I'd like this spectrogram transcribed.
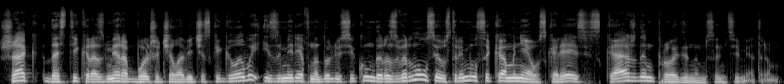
Шаг достиг размера больше человеческой головы и, замерев на долю секунды, развернулся и устремился ко мне, ускоряясь с каждым пройденным сантиметром.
